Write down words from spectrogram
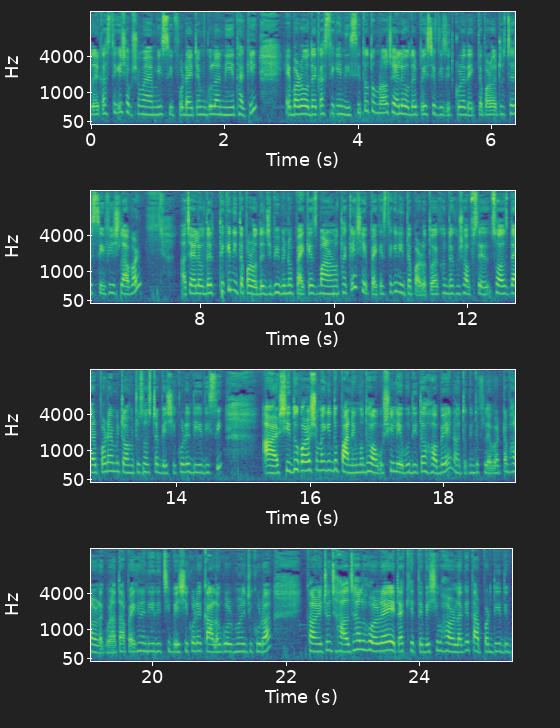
ওদের কাছ থেকে সবসময় আমি সি ফুড আইটেমগুলো নিয়ে থাকি। এবারও ওদের কাছ থেকে নিছি। তো তোমরাও চাইলে ওদের পেজটা ভিজিট করে দেখতে পারো। এটা হচ্ছে সি ফিশ লাভার। চাইলে ওদের থেকে নিতে পারো। ওদের যে বিভিন্ন প্যাকেজ বানানো থাকে, সেই প্যাকেজ থেকে নিতে পারো। তো এখন দেখো সব সস দেওয়ার পরে আমি টমেটো সসটা বেশি করে দিয়ে দিছি। আর সিদ্ধ করার সময় কিন্তু পানির মধ্যে অবশ্যই লেবু দিতে হবে, নয়তো কিন্তু ফ্লেভারটা ভালো লাগবে না। তারপর এখানে দিয়ে দিচ্ছি বেশি করে কালো গোলমরিচ গুঁড়া, কারণ একটু ঝাল ঝাল হলে এটা খেতে বেশি ভালো লাগে। তারপর দিয়ে দিব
